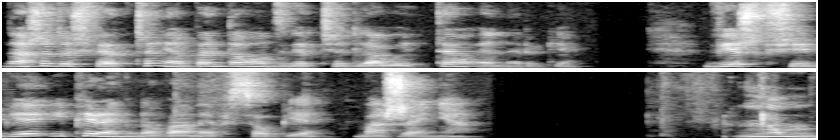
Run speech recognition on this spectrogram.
nasze doświadczenia będą odzwierciedlały tę energię. Wierz w siebie i pielęgnowane w sobie marzenia. No,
